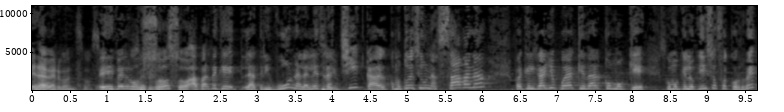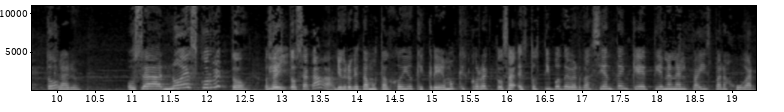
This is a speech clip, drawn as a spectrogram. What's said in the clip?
Era vergonzoso. Es vergonzoso. Vergonzoso. Aparte que la tribuna, la letra Sí. chica, como tú decías, una sábana para que el gallo pueda quedar como que, como que lo que hizo fue correcto. Claro. O sea, no es correcto. O sea, Listo, se acaba. Yo creo que estamos tan jodidos que creemos que es correcto. O sea, estos tipos de verdad sienten que tienen el país para jugar,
